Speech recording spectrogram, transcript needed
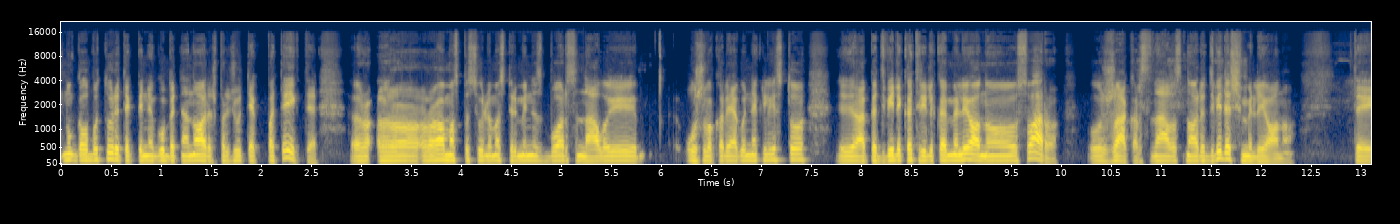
nu, galbūt turi tiek pinigų, bet nenori iš pradžių tiek pateikti. Romos pasiūlymas pirminis buvo Arsenalui už vakar, jeigu neklystu, apie 12-13 milijonų svaro. Už Žaką Arsenalas nori 20 milijonų. Tai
